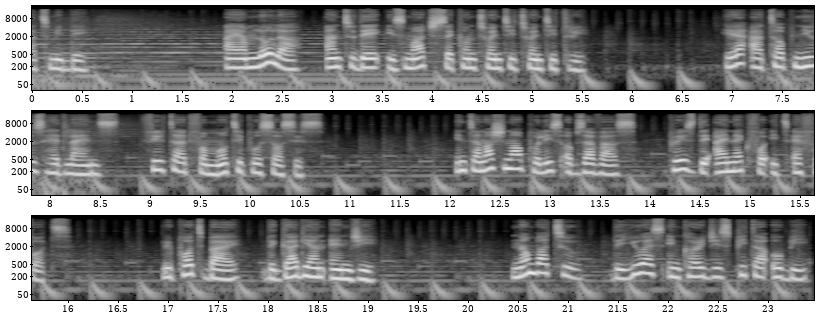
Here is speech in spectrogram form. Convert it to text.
at midday. I am Lola, and today is March 2nd, 2023. Here are top news headlines, filtered from multiple sources. International police observers praised the INEC for its efforts. Report by The Guardian NG. Number 2. The US encourages Peter Obi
